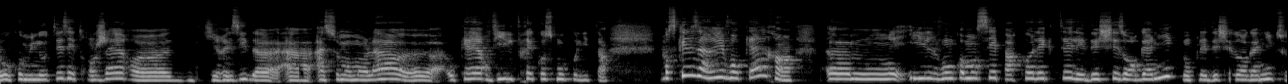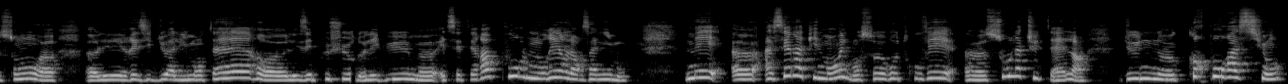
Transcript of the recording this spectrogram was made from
aux communautés étrangères qui résident à, à ce moment-là au Caire, ville très cosmopolitain. Lorsqu'ils arrivent au Caire, ils vont commencer par collecter les déchets organiques. Donc les déchets organiques, ce sont euh, euh, les résidus alimentaires, euh, les épluchures de légumes, etc., pour nourrir leurs animaux. Mais assez rapidement, ils vont se retrouver sous la tutelle d'une corporation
